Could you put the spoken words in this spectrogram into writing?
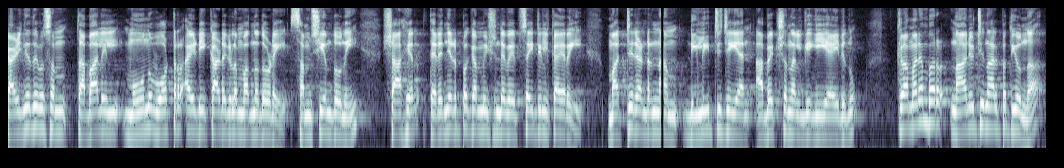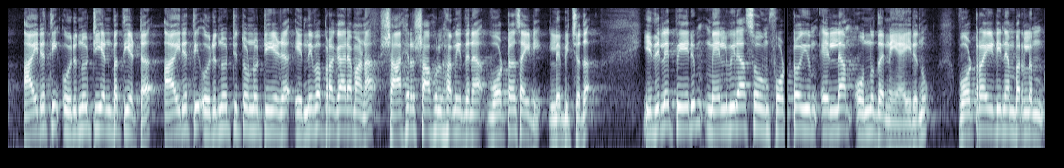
കഴിഞ്ഞ ദിവസം തപാലിൽ മൂന്ന് വോട്ടർ ഐ ഡി കാർഡുകളും വന്നതോടെ സംശയം തോന്നി. ഷാഹിർ തെരഞ്ഞെടുപ്പ് കമ്മീഷന്റെ വെബ്സൈറ്റിൽ കയറി മറ്റ് രണ്ടെണ്ണം ഡിലീറ്റ് ചെയ്യാൻ അപേക്ഷ നൽകുകയായിരുന്നു. ക്രമനമ്പർ നാനൂറ്റി നാൽപ്പത്തിയൊന്ന് ആയിരത്തി ഒരുന്നൂറ്റി എൺപത്തിയെട്ട് ആയിരത്തി ഒരുന്നൂറ്റി തൊണ്ണൂറ്റിയേഴ് എന്നിവ പ്രകാരമാണ് ഷാഹിർ ഷാഹുൽ ഹമീദിന് വോട്ടേഴ്സ് ഐ ഡി ലഭിച്ചത്. ഇതിലെ പേരും മേൽവിലാസവും ഫോട്ടോയും എല്ലാം ഒന്നു തന്നെയായിരുന്നു. വോട്ടർ ഐ ഡി നമ്പറിലും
